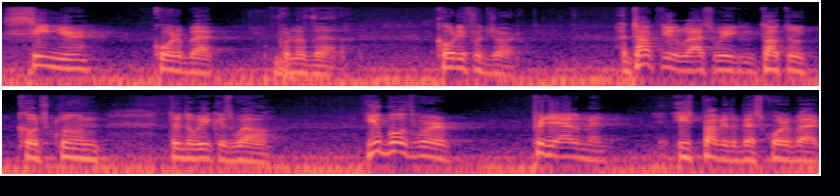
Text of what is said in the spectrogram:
senior quarterback for Nevada, Cody Fajardo. I talked to you last week and talked to Coach Clune during the week as well. You both were pretty adamant he's probably the best quarterback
